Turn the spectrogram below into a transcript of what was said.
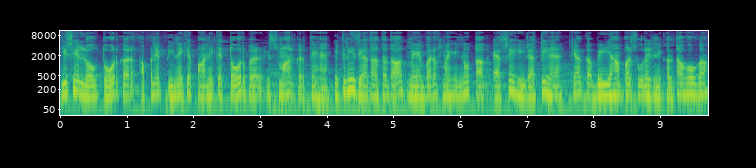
जिसे लोग तोड़कर अपने पीने के पानी के तौर पर इस्तेमाल करते हैं। इतनी ज़्यादा तादाद में बर्फ़ महीनों तक ऐसे ही रहती है, क्या कभी यहाँ पर सूरज निकलता होगा?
